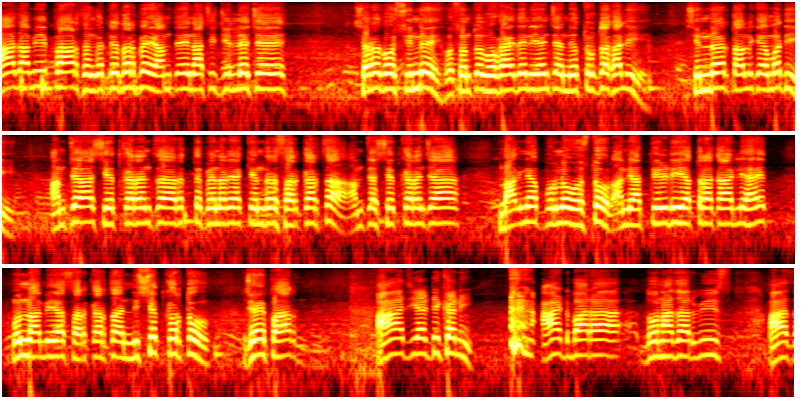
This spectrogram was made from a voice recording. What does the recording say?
आज आम्ही पहाड संघटनेतर्फे आमचे नाशिक जिल्ह्याचे शरदभाऊ शिंदे व संतोष भाऊ गायदेनी यांच्या नेतृत्वाखाली सिन्नर तालुक्यामध्ये आमच्या शेतकऱ्यांचा रक्त पेणाऱ्या केंद्र सरकारचा आमच्या शेतकऱ्यांच्या मागण्या पूर्ण वस्तूवर आम्ही आज तिरडी यात्रा काढली आहेत म्हणून आम्ही या सरकारचा निषेध करतो. जय पार आज या ठिकाणी आठ बारा दोन हजार वीस आज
